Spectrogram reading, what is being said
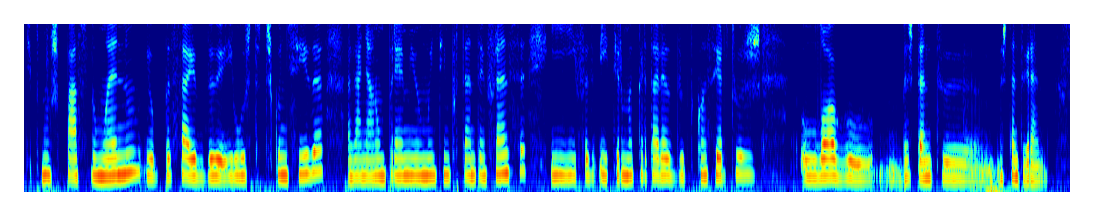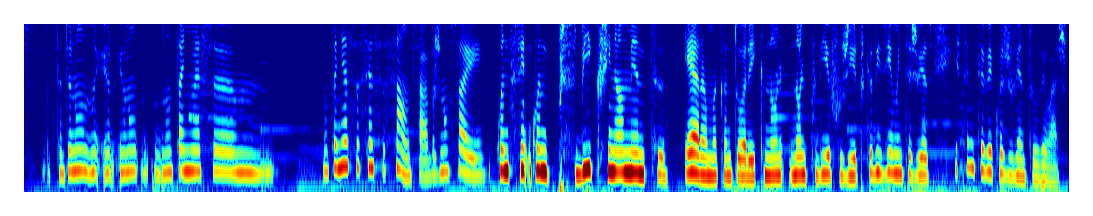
tipo, num espaço de um ano, eu passei de ilustre desconhecida a ganhar um prémio muito importante em França e, faz, e ter uma carteira de, de concertos logo bastante, bastante grande. Portanto, eu não, eu, eu não, não tenho essa. Não tenho essa sensação, sabes? Não sei. Quando, quando percebi que finalmente era uma cantora e que não, não lhe podia fugir, porque eu dizia muitas vezes, isso tem muito a ver com a juventude, eu acho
